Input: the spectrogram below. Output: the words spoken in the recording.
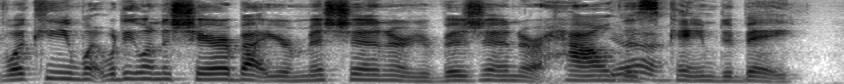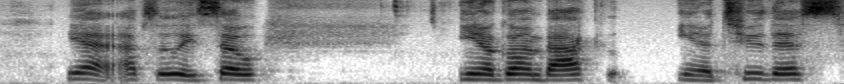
what can you what, what do you want to share about your mission or your vision or how yeah. this came to be? Yeah, absolutely. So, you know, going back, you know, to this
